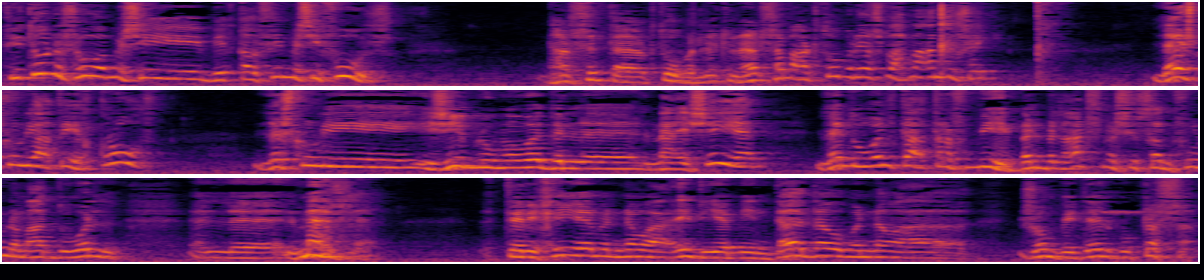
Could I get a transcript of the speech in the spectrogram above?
في تونس هو ماشي بقوسين ماشي يفوز. نهار 6 أكتوبر لكن نهار 7 أكتوبر يصبح ما عنده شيء. لا شكون يعطيه قروض لا شكون يجيب له مواد المعيشية لا دول تعترف به بل بالعكس باش يصنفونا مع الدول المهزلة. التاريخية من نوع عيد يمين دادا ومن نوع جون بيدال بوكاسا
